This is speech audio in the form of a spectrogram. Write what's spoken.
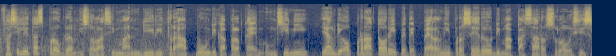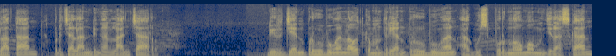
fasilitas program isolasi mandiri terapung di kapal KM Umsini yang dioperatori PT Pelni Persero di Makassar, Sulawesi Selatan berjalan dengan lancar. Dirjen Perhubungan Laut Kementerian Perhubungan Agus Purnomo menjelaskan,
